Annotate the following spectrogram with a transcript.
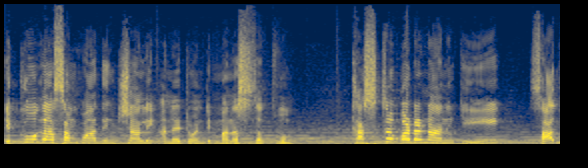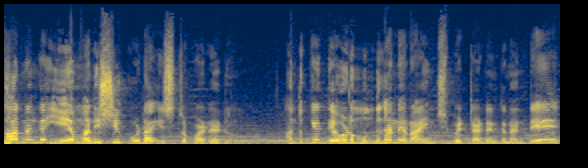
ఎక్కువగా సంపాదించాలి అనేటువంటి మనస్తత్వం. కష్టపడడానికి సాధారణంగా ఏ మనిషి కూడా ఇష్టపడడు. అందుకే దేవుడు ముందుగానే రాయించి పెట్టాడేంటనంటే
